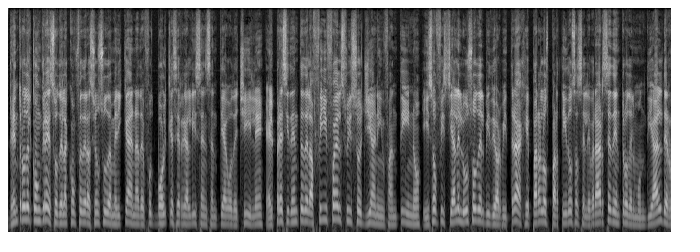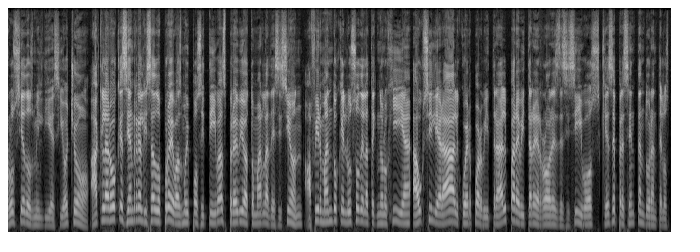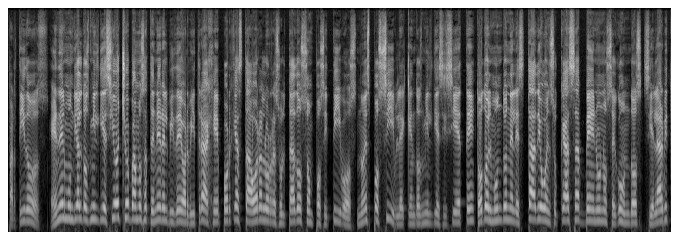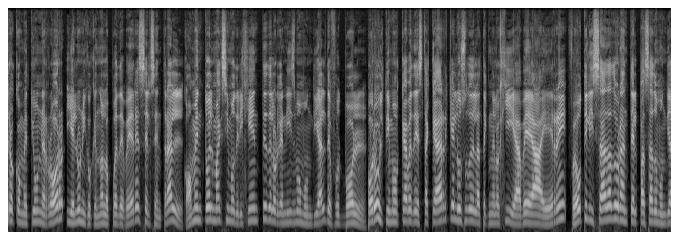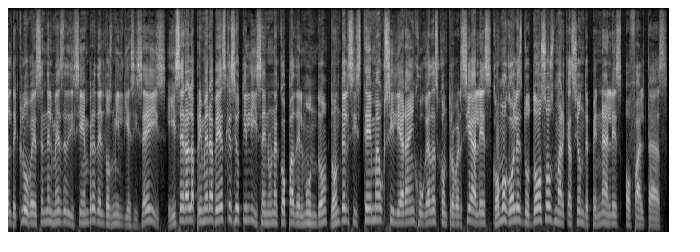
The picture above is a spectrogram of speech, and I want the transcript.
Dentro del Congreso de la Confederación Sudamericana de Fútbol que se realiza en Santiago de Chile, el presidente de la FIFA, el suizo Gianni Infantino, hizo oficial el uso del videoarbitraje para los partidos a celebrarse dentro del Mundial de Rusia 2018. Aclaró que se han realizado pruebas muy positivas previo a tomar la decisión, afirmando que el uso de la tecnología auxiliará al cuerpo arbitral para evitar errores decisivos que se presentan durante los partidos. En el Mundial 2018 vamos a tener el video de arbitraje porque hasta ahora los resultados son positivos. No es posible que en 2017 todo el mundo en el estadio o en su casa ve en unos segundos si el árbitro cometió un error y el único que no lo puede ver es el central, comentó el máximo dirigente del organismo mundial de fútbol. Por último, cabe destacar que el uso de la tecnología VAR fue utilizada durante el pasado Mundial de Clubes en el mes de diciembre del 2016 y será la primera vez que se utiliza en una Copa del Mundo donde el sistema auxiliará en jugadas controversiales como goles dudosos, marcación de penales o faltas.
